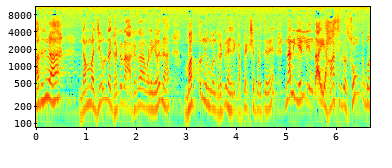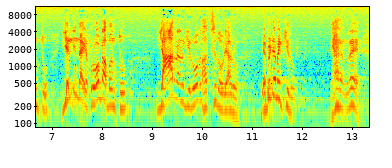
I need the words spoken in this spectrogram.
ಆದ್ದರಿಂದ ನಮ್ಮ ಜೀವನದ ಘಟನಾ ಘಟನಾವಳಿಗಳನ್ನು ಮತ್ತೊಂದು ನಿಮ್ಗೊಂದು ಘಟನೆ ಹೇಳಲಿಕ್ಕೆ ಅಪೇಕ್ಷೆ ಪಡ್ತೇನೆ. ನನಗೆ ಎಲ್ಲಿಂದ ಈ ಹಾಸಿದ ಸೋಂಕು ಬಂತು? ಎಲ್ಲಿಂದ ಈ ರೋಗ ಬಂತು? ಯಾರು ನನಗೆ ಈ ರೋಗ ಹತ್ತಿಸಿದವ್ರು ಯಾರು? ಎಪಿಡೆಮಿಕ್ ಇದು. ಯಾರಂದರೆ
